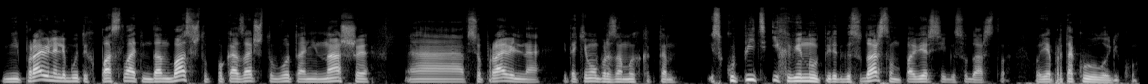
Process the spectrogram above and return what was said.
неправильно ли будет их послать на Донбасс, чтобы показать, что вот они наши, э, все правильно, и таким образом их как-то искупить их вину перед государством по версии государства. Вот я про такую логику.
